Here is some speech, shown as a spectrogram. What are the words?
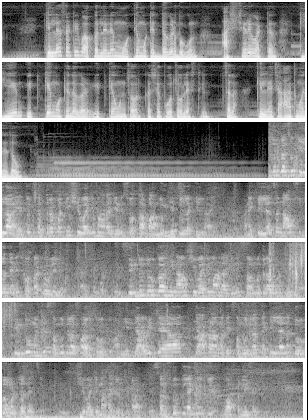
किल्ल्यासाठी वापरलेले मोठे मोठे दगड बघून आश्चर्य वाटतं की हे इतके मोठे दगड इतक्या उंचावर कसे पोचवले असतील. चला किल्ल्याच्या आतमध्ये जाऊ. किल्ला आहे तो छत्रपती शिवाजी महाराजांनी स्वतः बांधून घेतलेला किल्ला आहे. आणि किल्ल्याचं नाव सुद्धा त्यांनी स्वतः ठेवलेलं आहे. सिंधुदुर्ग हे नाव शिवाजी महाराजांनी समुद्रावरून ठेवलं सिंधू म्हणजे समुद्र असा अर्थ होतो. आणि त्यावेळीच्या त्या काळामध्ये समुद्रातल्या किल्ल्याला दुर्ग म्हटलं जायचं. शिवाजी महाराजांच्या काळामध्ये. संस्कृत लँग्वेज वापरली जायची.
